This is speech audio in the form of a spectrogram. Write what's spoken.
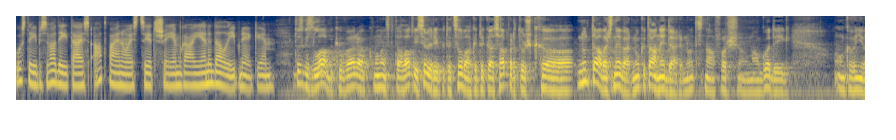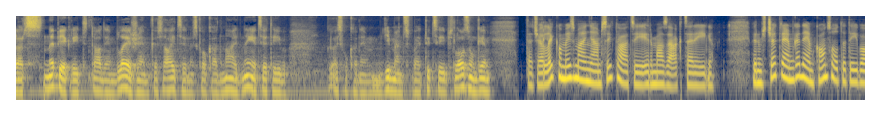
kustības vadītājs atvainojas cietušajiem gājiena dalībniekiem. Tas, kas ir labi, ka vairāk, man liekas, ka tā Latvijas sabiedrība, ka tie cilvēki ir sapratuši, ka nu, tā vairs nevar, nu, ka tā nedara, nu, tas nav forši un nav godīgi un ka viņi vairs nepiekrīt tādiem blēžiem, kas aicina uz kaut kādu naidu neiecietību, aiz kaut kādiem ģimenes vai ticības lozungiem. Taču ar likuma izmaiņām situācija ir mazāk cerīga. Pirms četriem gadiem konsultatīvo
